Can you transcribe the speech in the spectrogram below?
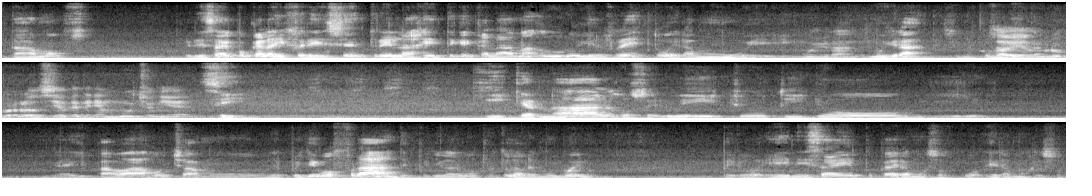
estábamos, en esa época la diferencia entre la gente que escalaba más duro y el resto era muy, muy grande. Muy grande. o sea, había un grupo reducido que tenía mucho nivel. Sí, Quique Hernal, José Luis, Chuti, yo, y de ahí para abajo, chamo. Después llegó Fran, después llegaron otros que la verdad muy buenos. Pero en esa época éramos esos, éramos esos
